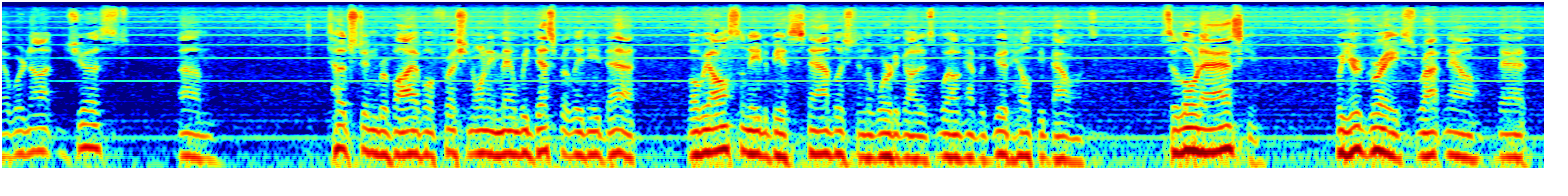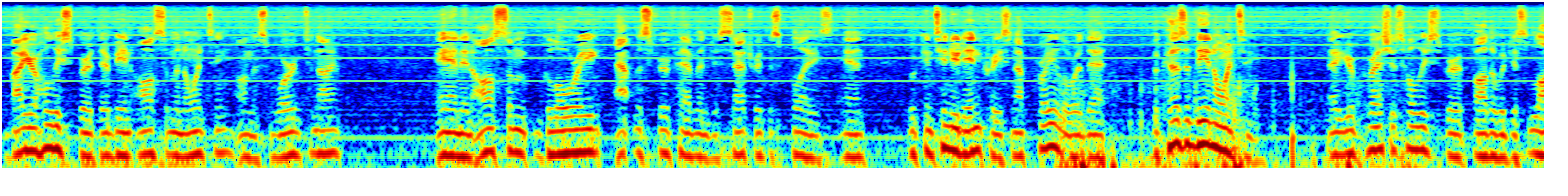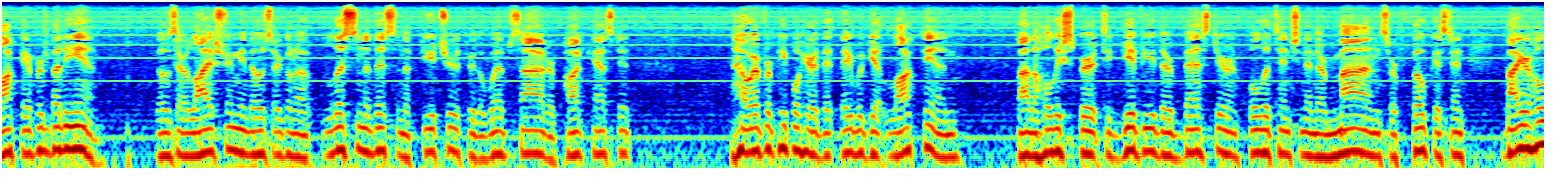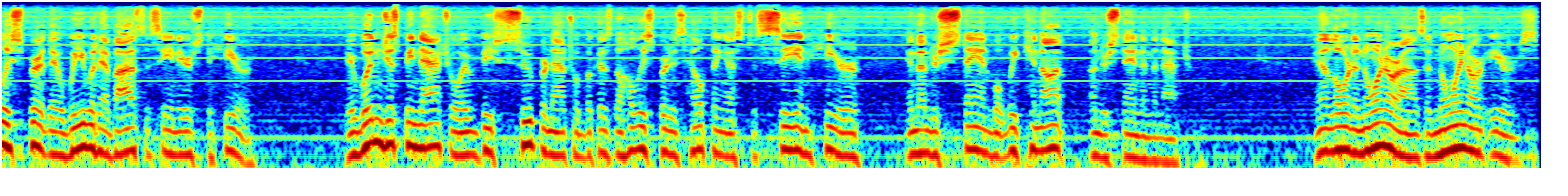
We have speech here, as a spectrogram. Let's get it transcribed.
That we're not just um, touched in revival, fresh anointing. Man, we desperately need that. But we also need to be established in the Word of God as well and have a good, healthy balance. So, Lord, I ask you for your grace right now that by your Holy Spirit there be an awesome anointing on this Word tonight and an awesome glory atmosphere of heaven to saturate this place and will continue to increase. And I pray, Lord, that because of the anointing, that your precious Holy Spirit, Father, would just lock everybody in. Those that are live streaming, those that are going to listen to this in the future through the website or podcast it, however people hear that they would get locked in by the Holy Spirit to give you their best ear and full attention, and their minds are focused. And by your Holy Spirit, that we would have eyes to see and ears to hear. It wouldn't just be natural, it would be supernatural because the Holy Spirit is helping us to see and hear and understand what we cannot understand in the natural. And Lord, anoint our eyes, anoint our ears.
